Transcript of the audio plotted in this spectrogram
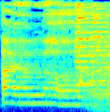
I am lost.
